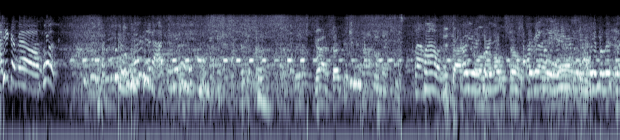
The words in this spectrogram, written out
Tinkerbell! Look! You're got a circus. Clown. This guy Oh, you controls the recording? whole show. The ringleader. With Melissa.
